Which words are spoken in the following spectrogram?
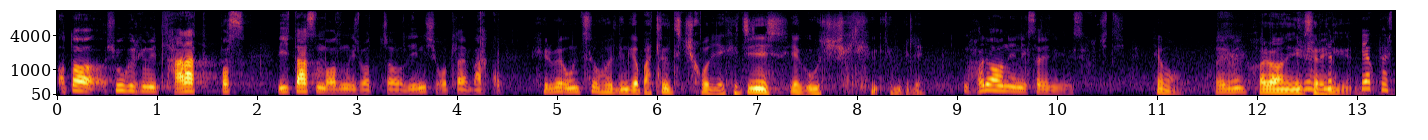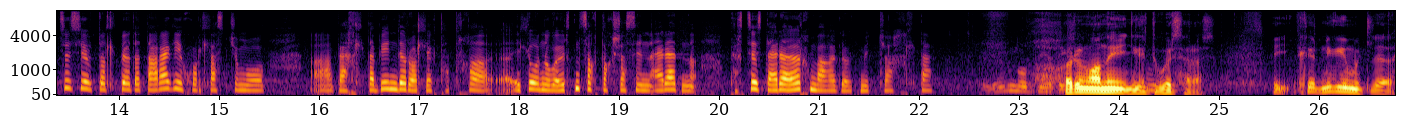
одоо шүүх эрх мэдэл хараат бус бие даасан болно гэж бодож байгаа бол энэ шиг худлаа байхгүй. Хэрвээ үндсэн хууль ингээ батлагдчих бол яг хизэнээс яг үйлчлэх юм блэ? 20 оны 1 сарын 1-ээс эхэлчихсэн шүү дээ. Тийм үү? 2020 оны 1 сарын 1. Яг процессын хувьд бол би одоо дараагийн хурлаас ч юм уу байх л та би энэ дээр бол яг тодорхой илүү нөгөө эрдэнэ цаг тогшоос энэ арай процесс арай ойрхон байгаагийн хувьд мэдж байгаа л та. 20 оны 1-р сараас. Тэгэхээр нэг юм л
